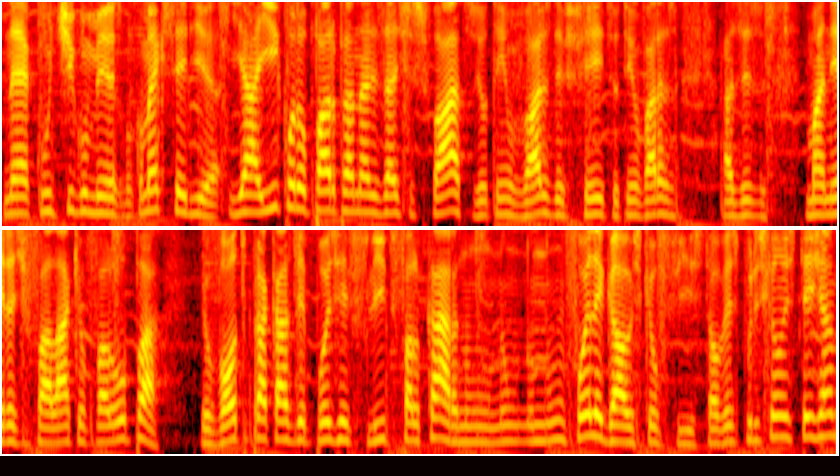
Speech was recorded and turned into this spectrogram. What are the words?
né, contigo mesmo? Como é que seria? E aí, quando eu paro pra analisar esses fatos, eu tenho vários defeitos, eu tenho várias, às vezes, maneiras de falar que eu falo, opa, eu volto pra casa depois, reflito, falo, cara, não, não, não foi legal isso que eu fiz. Talvez por isso que eu não esteja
